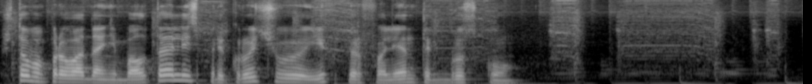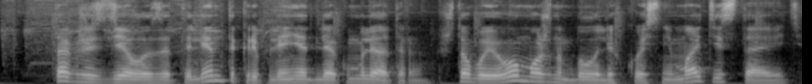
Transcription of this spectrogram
Чтобы провода не болтались, прикручиваю их перфолентой к бруску. Также сделал из этой ленты крепление для аккумулятора, чтобы его можно было легко снимать и ставить.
